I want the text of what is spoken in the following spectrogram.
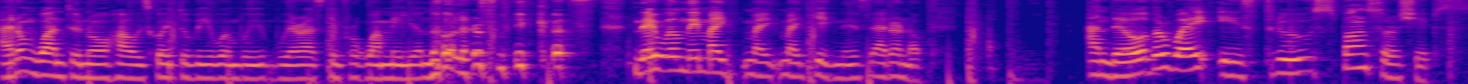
I don't want to know how it's going to be when we we're asking for one million dollars because they will need my, my, my kidneys. I don't know. And the other way is through sponsorships.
